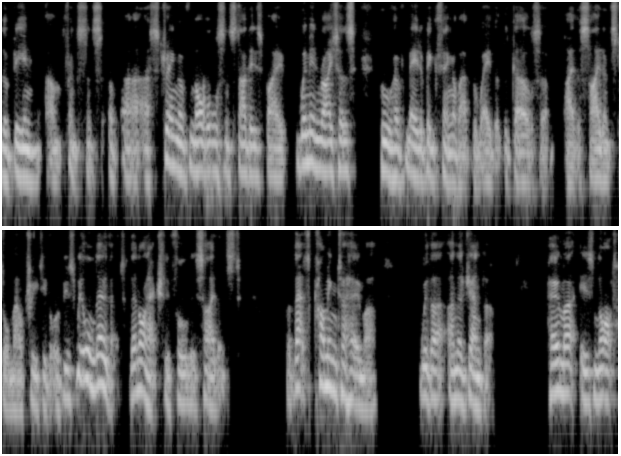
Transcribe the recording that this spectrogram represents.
There have been, um, for instance, a, a, string of novels and studies by women writers who have made a big thing about the way that the girls are either silenced or maltreated or abused. We all know that. They're not actually fully silenced. But that's coming to Homer with a, an agenda. Homer is not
